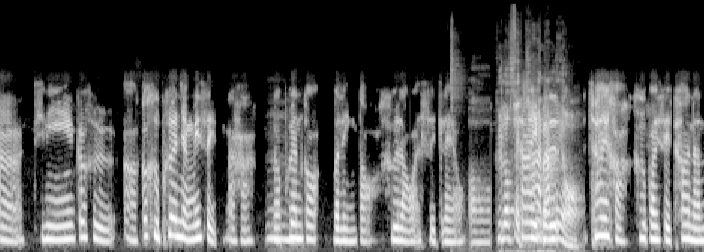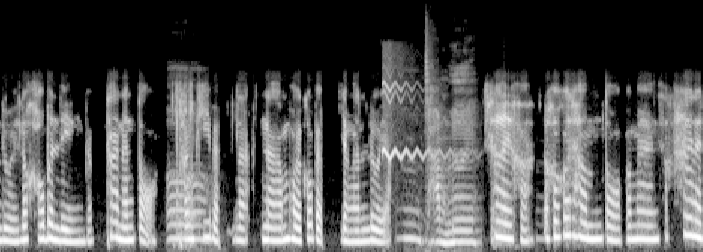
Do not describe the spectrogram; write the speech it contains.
อ่าทีนี้ก็คืออ่าก็คือเพื่อนยังไม่เสร็จนะคะ แล้วเพื่อนก็ บรรเลงต่อคือเราอะเสร็จแล้ว อ๋อ คือเราเสร็จใช่ท่านั้นเลยเหรอ ใช่ค่ะ คือพลอยเสร็จท่านั้นเลย แล้วเขาบรรเลงแบบท่านั้นต่อเออ ทั้งที่แบบน้ำน้ำพลอยก็แบบอย่างนั้นเลยอะอืมฉ่ำเลย ใช่ค่ะ แล้วเขาก็ทำต่อประมาณสักห้านา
